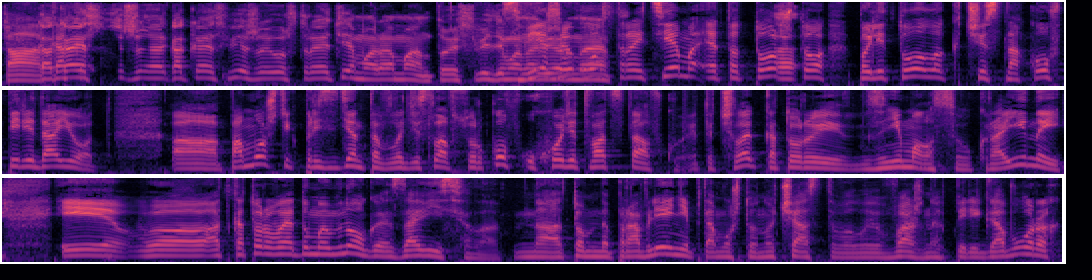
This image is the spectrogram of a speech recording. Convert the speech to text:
А, какая, как... свежая, какая свежая острая тема, Роман? То есть, видимо, свежая наверное... острая тема – это то, а... что политолог Чесноков передает. А, помощник президента Владислав Сурков уходит в отставку. Это человек, который занимался Украиной. И от которого, я думаю, многое зависело на том направлении, потому что он участвовал и в важных переговорах,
